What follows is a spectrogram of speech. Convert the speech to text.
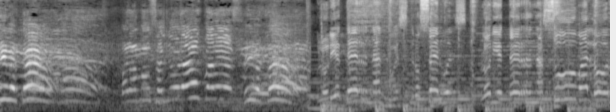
¡Libertad! ¡Para Monseñor Álvarez! ¡Libertad! Gloria eterna a nuestros héroes, gloria eterna su valor.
